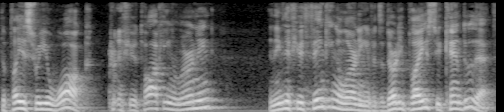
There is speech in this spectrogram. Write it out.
the place where you walk. If you're talking and learning, and even if you're thinking and learning, if it's a dirty place, you can't do that.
